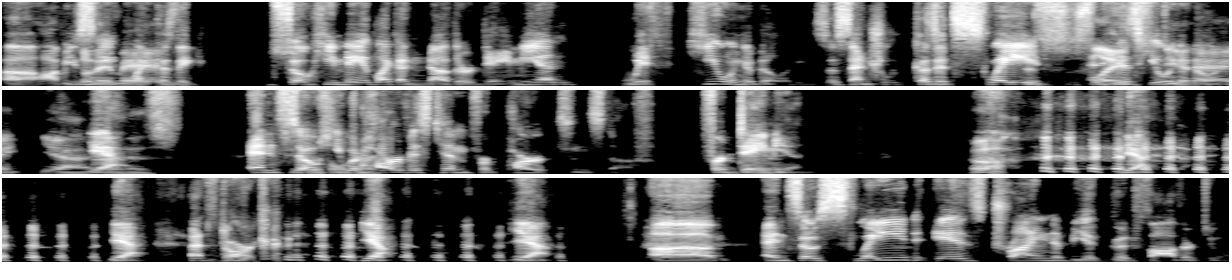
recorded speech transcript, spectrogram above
Uh obviously, so made... like because they so he made like another Damian with healing abilities, essentially, because it's Slade and his healing DNA. ability. Yeah, yeah. And so he would harvest him for parts and stuff for Damian. Oh. yeah. Yeah. That's dark. yeah. Yeah. Um, and so Slade is trying to be a good father to him.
